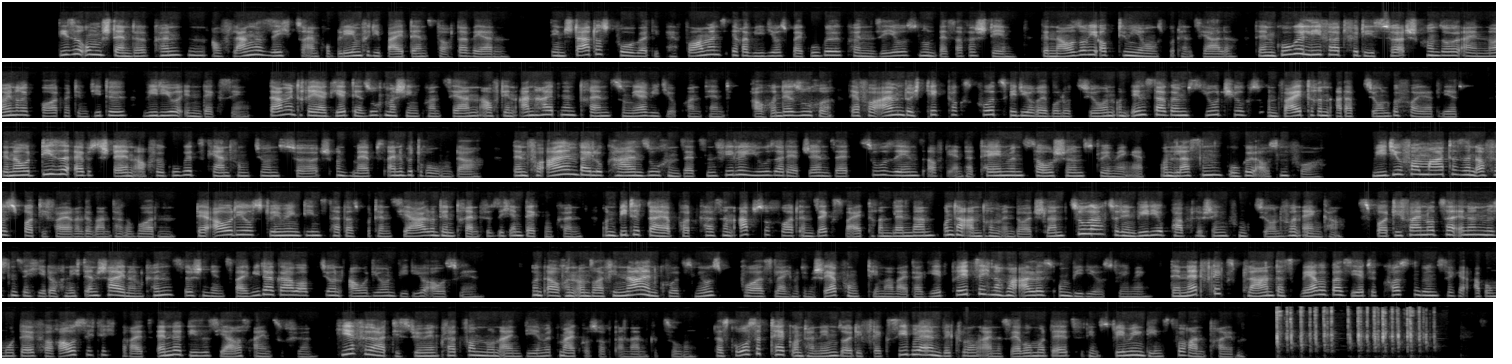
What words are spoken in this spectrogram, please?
Diese Umstände könnten auf lange Sicht zu einem Problem für die ByteDance-Tochter werden. Den Status quo über die Performance ihrer Videos bei Google können SEOs nun besser verstehen, genauso wie Optimierungspotenziale. Denn Google liefert für die Search Console einen neuen Report mit dem Titel Video Indexing. Damit reagiert der Suchmaschinenkonzern auf den anhaltenden Trend zu mehr Videocontent, auch in der Suche, der vor allem durch TikToks Kurzvideorevolution und Instagrams, YouTubes und weiteren Adaptionen befeuert wird. Genau diese Apps stellen auch für Googles Kernfunktionen Search und Maps eine Bedrohung dar. Denn vor allem bei lokalen Suchen setzen viele User der Gen Z zusehends auf die Entertainment, Social und Streaming-App und lassen Google außen vor. Videoformate sind auch für Spotify relevanter geworden. Der Audio-Streaming-Dienst hat das Potenzial und den Trend für sich entdecken können und bietet daher Podcastern ab sofort in sechs weiteren Ländern, unter anderem in Deutschland, Zugang zu den Video-Publishing-Funktionen von Anchor. Spotify-NutzerInnen müssen sich jedoch nicht entscheiden und können zwischen den zwei Wiedergabeoptionen Audio und Video auswählen. Und auch in unserer finalen Kurznews, bevor es gleich mit dem Schwerpunktthema weitergeht, dreht sich nochmal alles um Videostreaming. Denn Netflix plant, das werbebasierte, kostengünstige Abo-Modell voraussichtlich bereits Ende dieses Jahres einzuführen. Hierfür hat die Streaming-Plattform nun einen Deal mit Microsoft an Land gezogen. Das große Tech-Unternehmen soll die flexible Entwicklung eines Werbemodells für den Streaming-Dienst vorantreiben.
